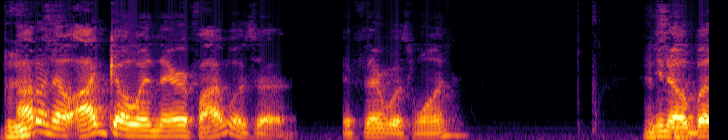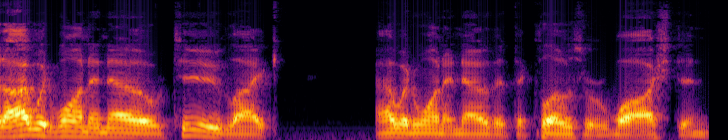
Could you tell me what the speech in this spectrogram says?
boots. I don't know. I'd go in there if I was a if there was one. And you so- know, but I would want to know too, like I would want to know that the clothes were washed and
